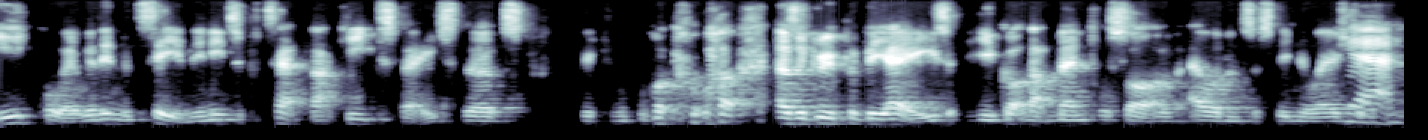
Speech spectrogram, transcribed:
Equally, within the team, they need to protect that geek space that's they can, as a group of BAs, you've got that mental sort of elements of stimulation yeah.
